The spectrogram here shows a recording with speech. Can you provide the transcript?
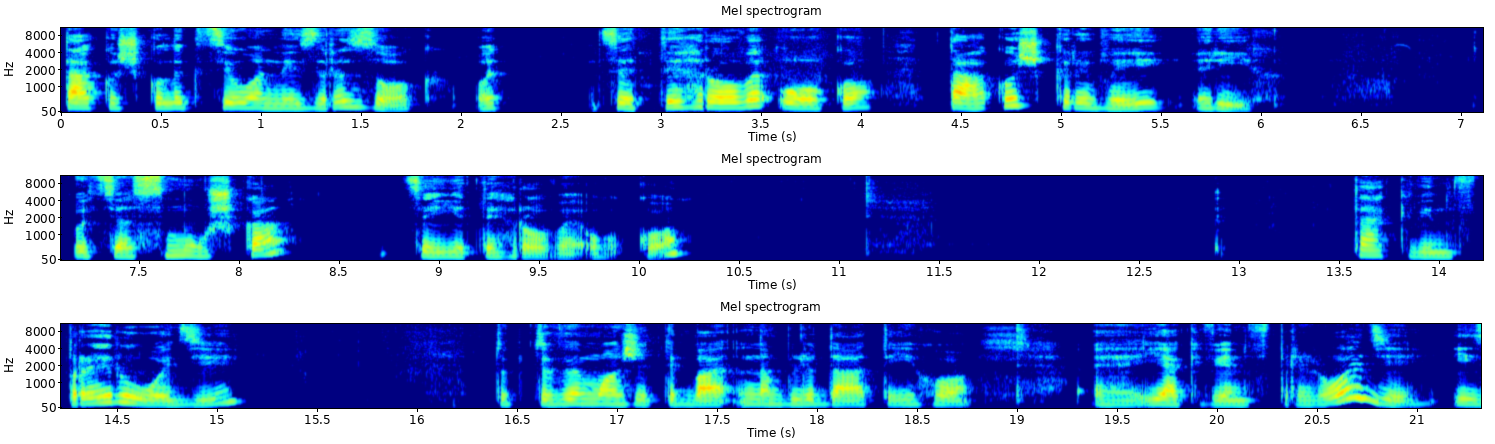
також колекціонний зразок. Це тигрове око, також кривий ріг. Оця смужка це є тигрове око. Так він в природі. Тобто ви можете наблюдати його, як він в природі і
